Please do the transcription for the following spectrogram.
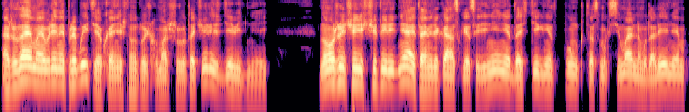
Ожидаемое время прибытия в конечную точку маршрута через 9 дней, но уже через 4 дня это американское соединение достигнет пункта с максимальным удалением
